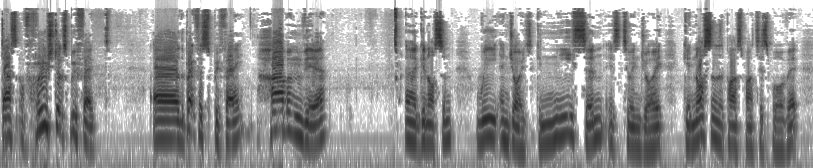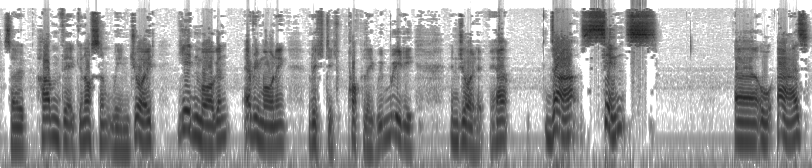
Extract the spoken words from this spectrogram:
Das Frühstücksbuffet, uh, the breakfast buffet, haben wir uh, genossen. We enjoyed. Genießen is to enjoy. Genossen is the past participle of it. So haben wir genossen. We enjoyed. Jeden Morgen, every morning, richtig, properly. We really enjoyed it. Yeah. Da since uh, or as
